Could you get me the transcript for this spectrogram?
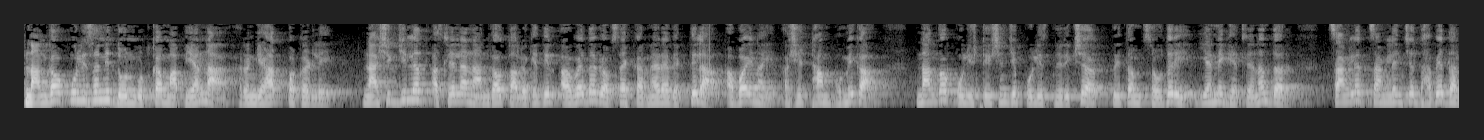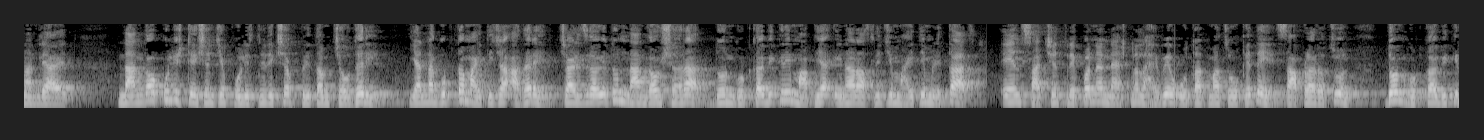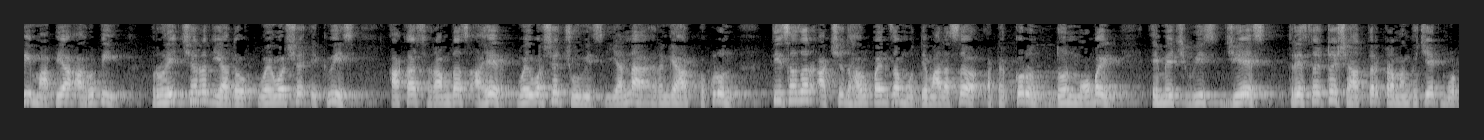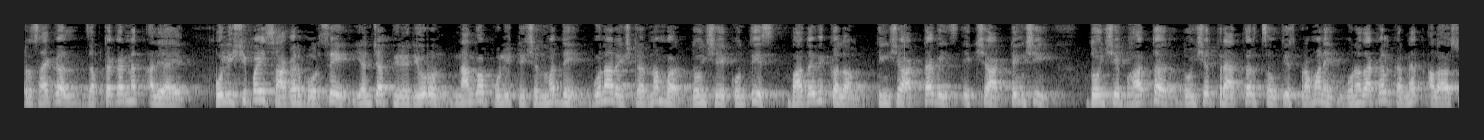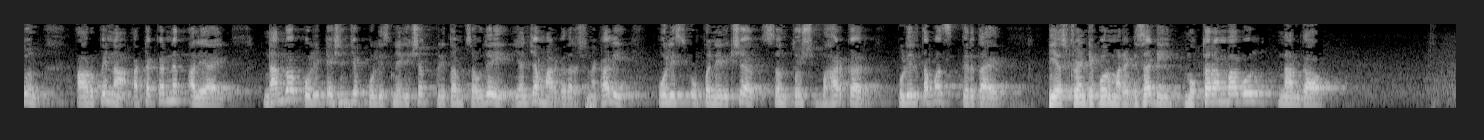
नांदगाव पोलिसांनी दोन गुटखा माफियांना रंगेहात पकडले. नाशिक जिल्ह्यात असलेल्या नांदगाव तालुक्यातील अवैध व्यवसाय करणाऱ्या व्यक्तीला अभय नाही अशी ठाम भूमिका नांदगाव पोलीस स्टेशनचे पोलीस निरीक्षक प्रीतम चौधरी यांनी घेतल्यानंतर चांगल्यात चांगल्यांचे धाबे दणाणले आहेत. नांदगाव पोलीस स्टेशनचे पोलीस निरीक्षक प्रीतम चौधरी यांना गुप्त माहितीच्या आधारे चाळीसगाव येथून नांदगाव शहरात दोन गुटखा विक्री माफिया येणार असल्याची माहिती मिळताच एन सातशे त्रेपन्न नॅशनल हायवे हुतात्मा चौक येथे सापळा रचून दोन गुटखा विक्री माफिया आरोपी रोहित शरद यादव वयवर्ष एकवीस आकाश रामदास आहेर वयवर्ष चोवीस यांना रंगेहात पकडून तीस हजार आठशे दहा रुपयांचा मुद्देमालासह अटक करून दोन मोबाईल एम एच वीस जी एस त्रेसष्ट शहात्तर क्रमांकाची एक मोटरसायकल जप्त करण्यात आली आहे. पोलीस शिपाई सागर बोरसे यांच्या फिर्यादीवरून नांदगाव पोलीस स्टेशनमध्ये गुन्हा रजिस्टर नंबर दोनशे एकोणतीस भादवी कलम तीनशे अठ्ठावीस एकशे अठ्ठ्याऐंशी दोनशे बहात्तर दोनशे त्र्याहत्तर चौतीस प्रमाणे गुन्हा दाखल करण्यात आला असून आरोपींना अटक करण्यात आली आहे. नांदगाव पोलीस स्टेशनचे पोलीस निरीक्षक प्रीतम चौधरी यांच्या मार्गदर्शनाखाली पोलीस उपनिरीक्षक संतोष बहारकर पुढील तपास करीत आहेत. एस ट्वेंटी फोर मराठीसाठी मुक्ताराम बागुल नांदगाव.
